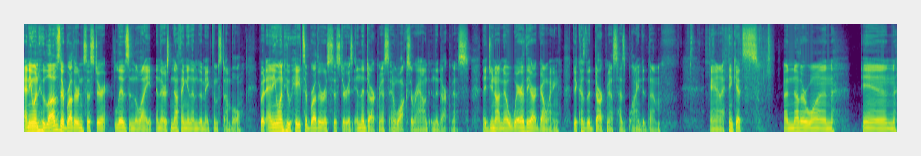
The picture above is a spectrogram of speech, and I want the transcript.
Anyone who loves their brother and sister lives in the light, and there is nothing in them to make them stumble. But anyone who hates a brother or sister is in the darkness and walks around in the darkness. They do not know where they are going because the darkness has blinded them. And I think it's another one in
